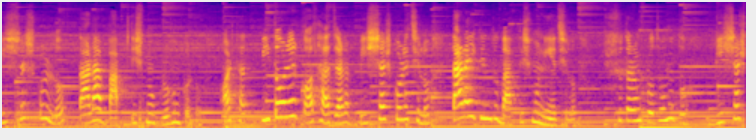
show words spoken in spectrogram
বিশ্বাস করল, তারা বাপতিস্ম গ্রহণ করল। অর্থাৎ পিতরের কথা যারা বিশ্বাস করেছিল, তারাই কিন্তু বাপতিস্ম নিয়েছিল। সুতরাং প্রথমত বিশ্বাস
